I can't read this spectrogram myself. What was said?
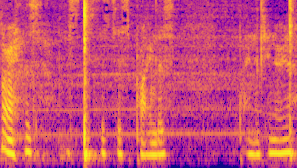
All right, let's, let's, let's just prime this, prime the generator.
